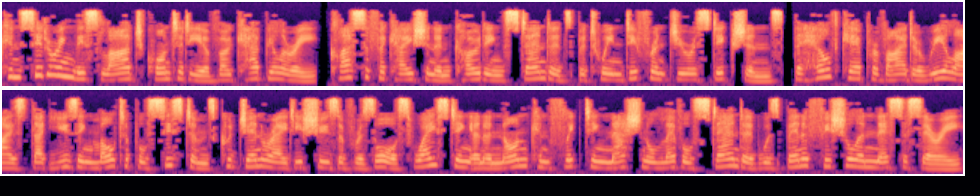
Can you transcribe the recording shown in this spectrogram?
Considering this large quantity of vocabulary, classification and coding standards between different jurisdictions, the healthcare provider realized that using multiple systems could generate issues of resource wasting and a non-conflicting national-level standard was beneficial and necessary.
